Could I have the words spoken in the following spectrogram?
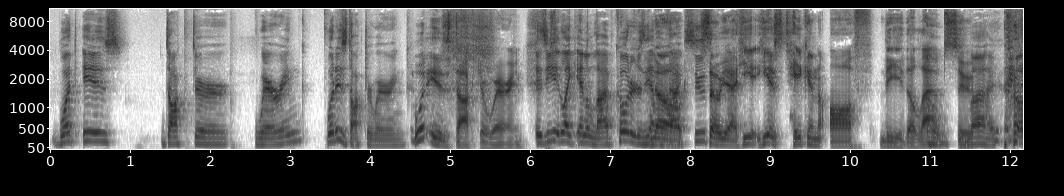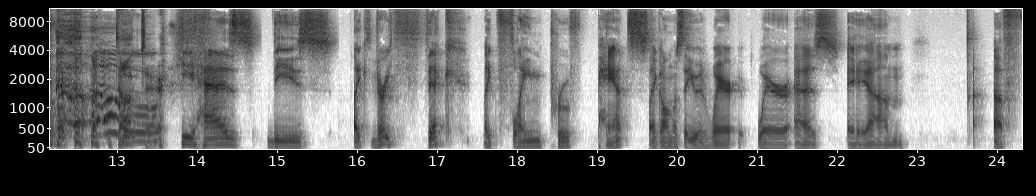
What is Doctor wearing? What is Doctor wearing? What is Doctor wearing? Is he like in a lab coat or does he have a back suit? So yeah, he he has taken off the the lab oh, suit. My. Oh, Doctor. He has these like very thick, like flame proof pants, like almost that you would wear wear as a um a f-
